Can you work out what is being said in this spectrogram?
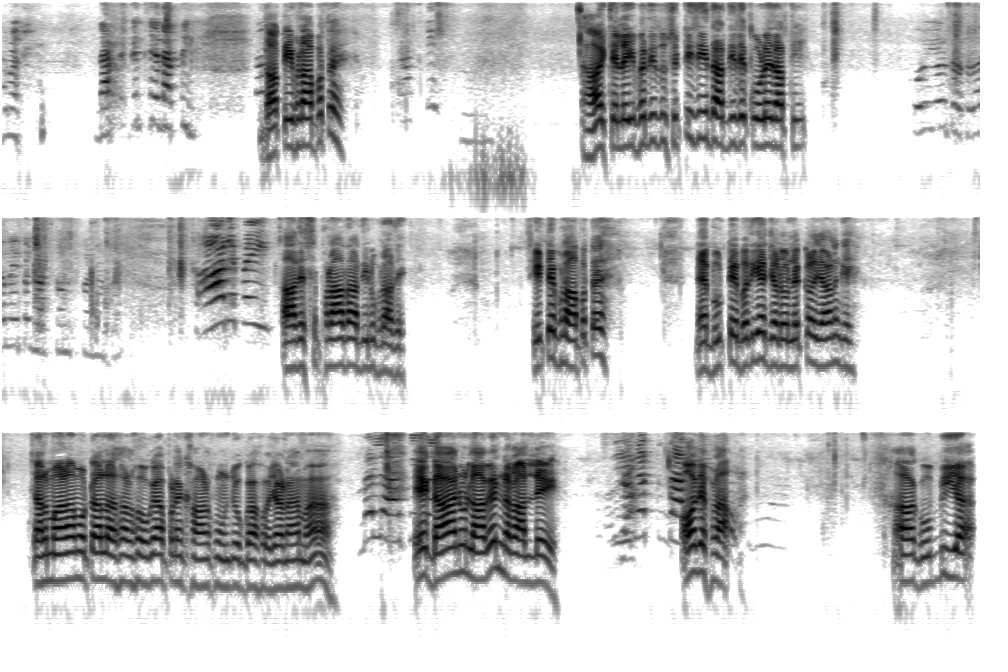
ਜਿਵੇਂ ਦੱਤ ਕਿੱਥੇ ਦਾਤੀ? ਦਾਤੀ ਫੜਾ ਪੁੱਤ। ਹਾਂ ਇੱਥੇ ਲਈ ਫਿਰਦੀ ਤੂੰ ਸਿੱਟੀ ਸੀ ਦਾਦੀ ਦੇ ਕੋਲੇ ਦਾਤੀ। ਕੋਈ ਉਹ ਟੱਕਦਾ ਨਹੀਂ ਤਾਂ ਦੱਤ ਤੋਂ ਨਿਕਲ ਜਾਂਦਾ। ਆ ਦੇ ਫੜਾ ਦਾਦੀ ਨੂੰ ਫੜਾ ਦੇ। ਸੀਟੇ ਫੜਾ ਪੁੱਤ। ਨੇ ਬੂਟੇ ਵਧੀਆ ਜੜੋਂ ਨਿਕਲ ਜਾਣਗੇ। ਚੱਲ ਮਾੜਾ ਮੋਟਾ ਲਸਣ ਹੋ ਗਿਆ ਆਪਣੇ ਖਾਣ ਖੂਨ ਜੋਗਾ ਹੋ ਜਾਣਾ ਮਾਂ ਇਹ ਗਾਂ ਨੂੰ ਲਾਵੇ ਨਰਾਲੇ। ਉਹਦੇ ਫੜਾ। ਆ ਗੋਭੀ ਆ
